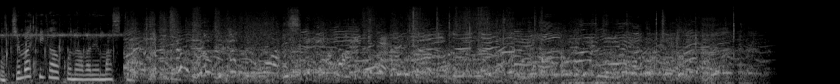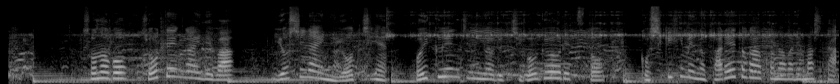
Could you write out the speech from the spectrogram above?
餅まきが行われましたその後商店街では伊予市内の幼稚園保育園児による稚児行列と五色姫のパレードが行われました。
